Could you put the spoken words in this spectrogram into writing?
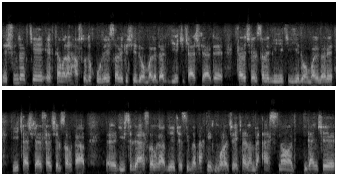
نشون داد که احتمالا هفتاد خورده سال پیش یه دنباله دار دیگه یکی کشف کرده. 140 سال دیگه یکی دیگه دنباله دار دیگه کشف کرده. 140 سال قبل 210 سال قبل یه کسی. و وقتی مراجعه کردن به اسناد دیدن که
